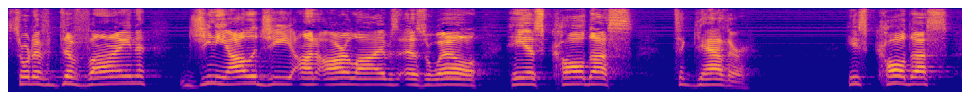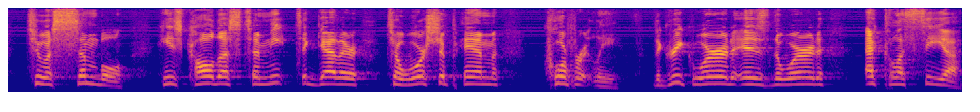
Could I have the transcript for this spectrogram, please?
sort of divine genealogy on our lives as well. He has called us to gather, He's called us to assemble, He's called us to meet together to worship Him corporately. The Greek word is the word ekklesia.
